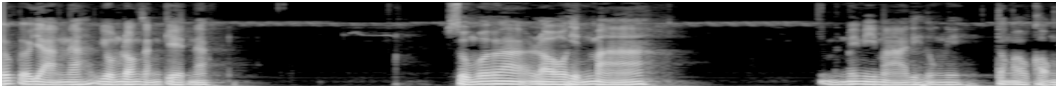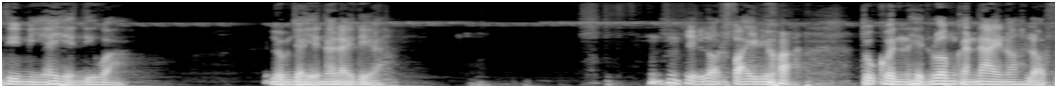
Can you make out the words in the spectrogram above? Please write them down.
ยกตัวอย่างนะโยมลองสังเกตนะสมมติว่าเราเห็นหมา มันไม่มีหมาที่ตรงนี้ ต้องเอาของที่มีให้เห็นดีกว่าโยมจะเห็นอะไรเดียว เห็นหลอดไฟดีกว่า ทุกคนเห็นร่วมกันได้เนาะหลอดไฟ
